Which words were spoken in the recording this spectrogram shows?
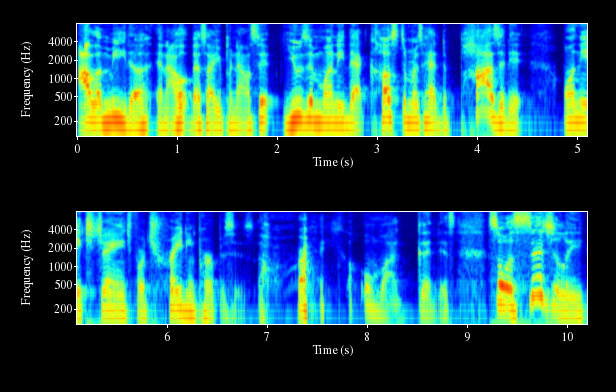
Alameda, and I hope that's how you pronounce it, using money that customers had deposited on the exchange for trading purposes. All right. Oh my goodness. So essentially,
